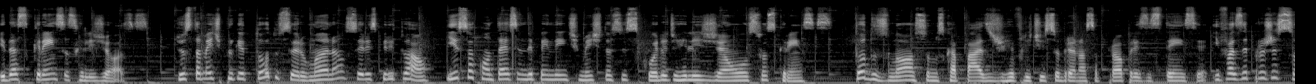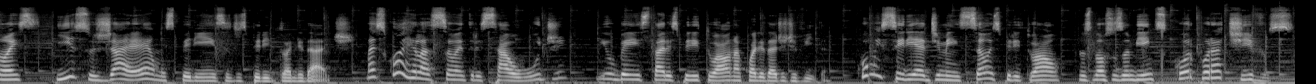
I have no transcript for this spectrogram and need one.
e das crenças religiosas justamente porque todo ser humano é um ser espiritual. Isso acontece independentemente da sua escolha de religião ou suas crenças. Todos nós somos capazes de refletir sobre a nossa própria existência e fazer projeções. Isso já é uma experiência de espiritualidade. Mas qual a relação entre saúde e o bem-estar espiritual na qualidade de vida? Como inserir a dimensão espiritual nos nossos ambientes corporativos?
